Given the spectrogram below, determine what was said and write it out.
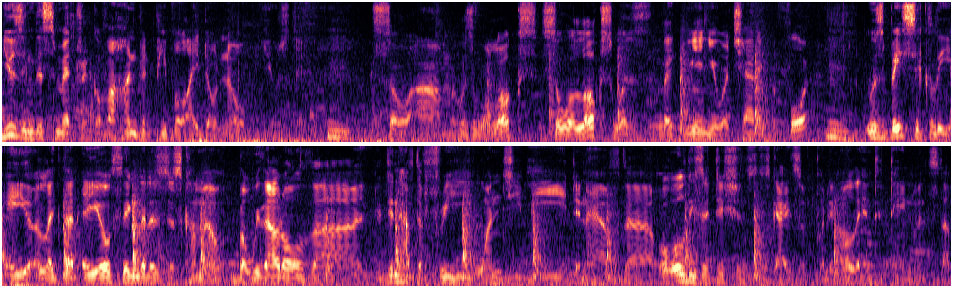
using this metric of hundred people I don't know used it. So um, it was Warlocks. So Warlocks was like me and you were chatting before. It was basically a like that AO thing that has just come out, but without all the. It didn't have the free one GB. It didn't have the all, all these additions these guys have put in, all the entertainment stuff.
